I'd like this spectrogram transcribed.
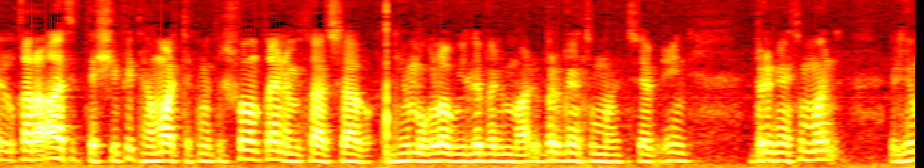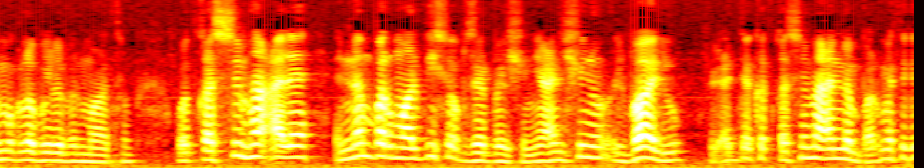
القراءات اللي تشفتها مالتك. مثل شلون طينا مثال سابق الهيموغلوبين level مال pregnant woman 70 pregnant woman الهيموغلوبين level مالتهم. وتقسمها على ال number مال these observation يعني شنو ال value اللي عندك؟ تقسمها على ال number. مثل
